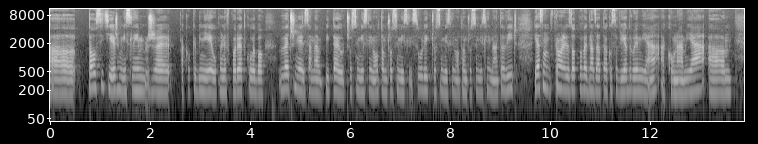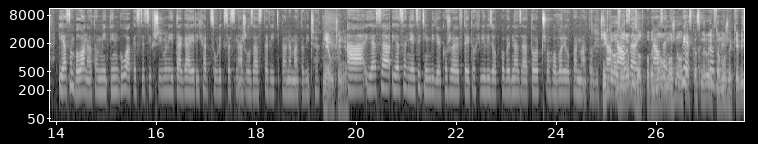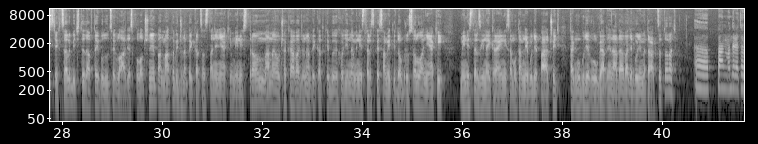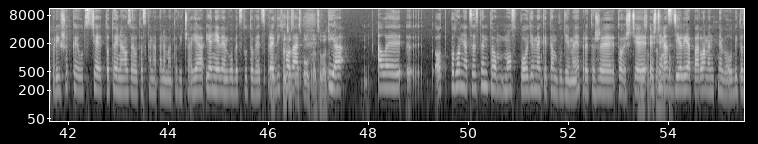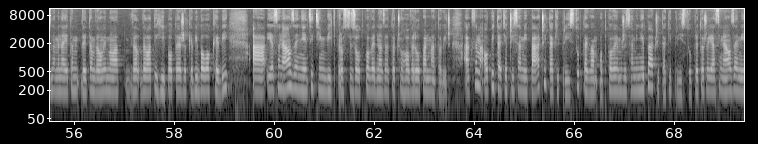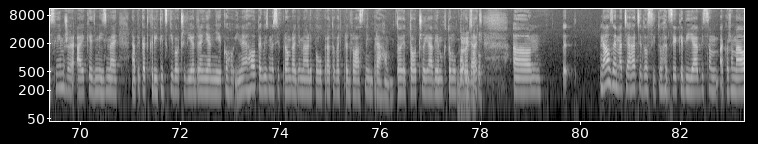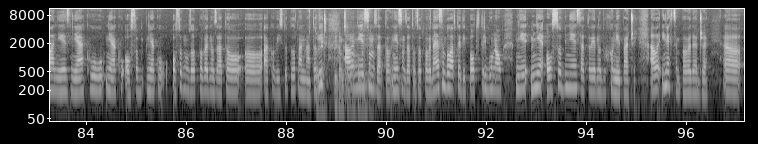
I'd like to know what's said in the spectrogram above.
to si tiež myslím, že ako keby nie je úplne v poriadku, lebo väčšine sa ma pýtajú, čo si myslím o tom, čo si myslí Sulík, čo si myslím o tom, čo si myslí Matovič. Ja som v prvom rade zodpovedná za to, ako sa vyjadrujem ja a konám ja. A ja som bola na tom mítingu a keď ste si všimli, tak aj Richard Sulík sa snažil zastaviť pána Matoviča. Neúčinne. A ja sa, ja sa necítim byť akože v tejto chvíli zodpovedná za to, čo hovoril pán Matovič. Nikto vás Na, nerobí zodpovednou. Možno otázka smeruje k tomu, že keby ste chceli byť teda v tej budúcej vláde spoločne, pán Matovič napríklad napríklad sa stane nejakým ministrom, máme očakávať, že napríklad keď bude chodiť na ministerské samity do Bruselu a nejaký minister z inej krajiny sa mu tam nebude páčiť, tak mu bude vulgárne nadávať a budeme to akceptovať? Uh, pán moderátor, pri všetkej úcte, toto je naozaj otázka na pána Matoviča. Ja, ja neviem vôbec túto vec predikovať. No, chcete s spolupracovať? Ja, ale od, podľa mňa cez tento most pôjdeme, keď tam budeme, pretože to ešte, ešte nás delia parlamentné voľby, to znamená, je tam, je tam veľmi veľa, veľa tých hypotéz, že keby bolo keby. A ja sa naozaj necítim byť proste zodpovedná za to, čo hovoril pán Matovič. Ak sa ma opýtate, či sa mi páči taký prístup, tak vám odpoviem, že sa mi nepáči taký prístup, pretože ja si naozaj myslím, že aj keď my sme napríklad kriticky voči vyjadreniam niekoho iného, tak by sme si v prvom rade mali poupratovať pred vlastným prahom. To je to, čo ja viem k tomu Darí povedať. Um, naozaj ma ťaháte do situácie, kedy ja by som akože mala niesť nejakú, nejakú, osob, nejakú osobnú zodpovednosť za to, uh, ako vystúpil pán Matovič. Nie, ale nie som, za to, nie som za to zodpovedná. Ja som bola vtedy pod tribunou. Mne, mne osobne sa to jednoducho nepáči. Ale iné chcem povedať, že uh,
